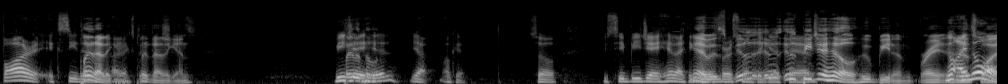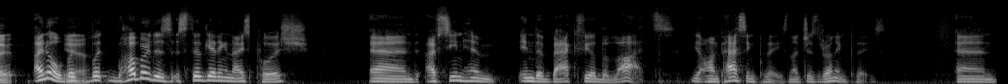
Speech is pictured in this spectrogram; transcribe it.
far exceeded Play that again. Play that again. BJ Hill? Yeah, okay. So you see BJ Hill, I think Yeah, it was it first was, it was, get it was. BJ Hill who beat him, right? No, And I know, why- I know, but yeah. but Hubbard is still getting a nice push, and I've seen him in the backfield a lot you know, on passing plays, not just running plays. And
